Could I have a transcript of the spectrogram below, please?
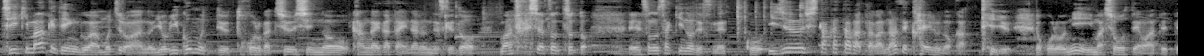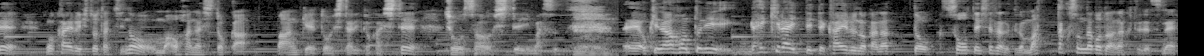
地域マーケティングはもちろんあの呼び込むっていうところが中心の考え方になるんですけど、まあ、私はちょっと、えー、その先のですねこう移住した方々がなぜ帰るのかっていうところに今焦点を当ててもう帰る人たちの、まあ、お話とかアンケートをしたりとかして調査をしています、うん、えー、沖縄本当に大嫌いって言って帰るのかなと想定してたんですけど全くそんなことはなくてですね。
